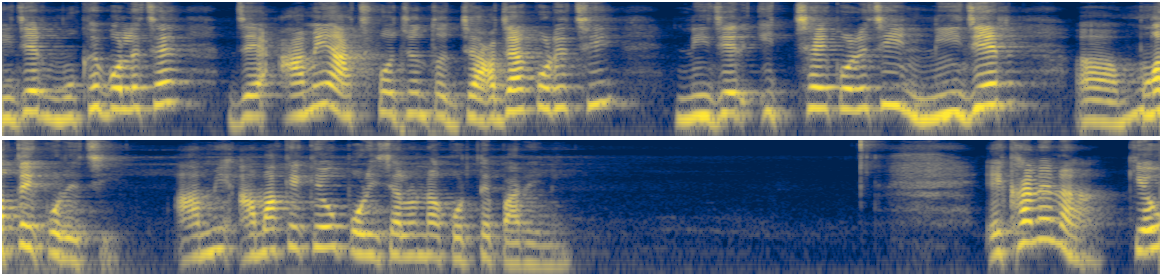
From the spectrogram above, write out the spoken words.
নিজের মুখে বলেছে যে, আমি আজ পর্যন্ত যা যা করেছি, নিজের ইচ্ছায় করেছি, নিজের মতে করেছি। আমি, আমাকে কেউ পরিচালনা করতে পারেনি। এখানে না, কেউ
